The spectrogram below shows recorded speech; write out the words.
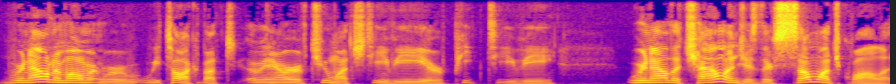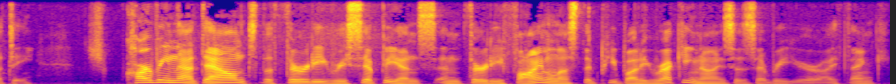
we're now in a moment where we talk about an era of too much TV or peak TV. We're now the challenge is there's so much quality. Carving that down to the 30 recipients and 30 finalists that Peabody recognizes every year, I think,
